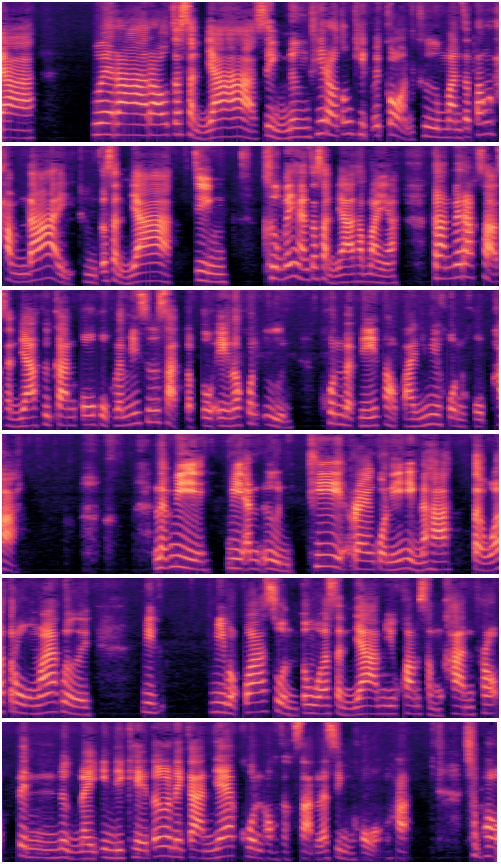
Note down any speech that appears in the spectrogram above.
ญา เวลาเราจะสัญญาสิ่งหนึ่งที่เราต้องคิดไว้ก่อน คือมันจะต้องทำได้ถึงจะสัญญาจริง คือไม่งั้นจะสัญญาทำไมอะการไม่รักษาสัญญาคือการโกหกและไม่ซื่อสัตย์กับตัวเองและคนอื่น คนแบบนี้ต่อไปไม่มีคนคบค่ะ และมีมีอันอื่นที่แรงกว่านี้อีกนะคะ แต่ว่าตรงมากเลย มีมีบอกว่าส่วนตัวสัญญามีความสำคัญ เพราะเป็นหนึ่งใน indicator ในการแยกคนออกจากสัตว์และสิ่งของค่ะ เฉพาะ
